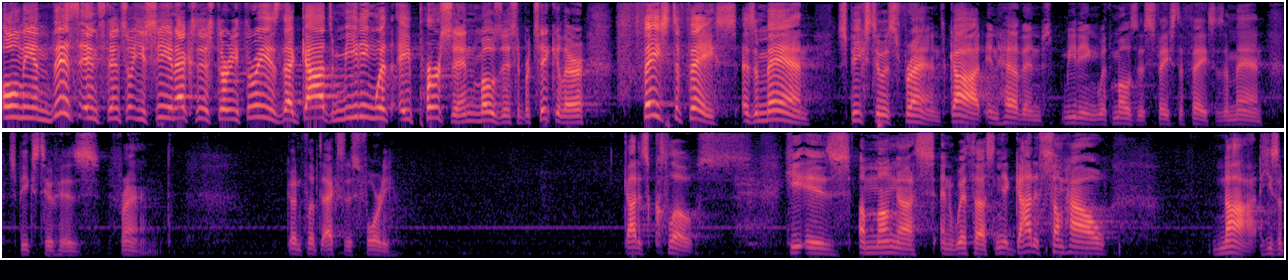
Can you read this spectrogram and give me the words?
Only in this instance, what you see in Exodus 33 is that God's meeting with a person, Moses in particular, face to face as a man speaks to his friend. God in heaven meeting with Moses face to face as a man speaks to his friend. Go ahead and flip to Exodus 40. God is close. He is among us and with us, and yet God is somehow not. He's a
